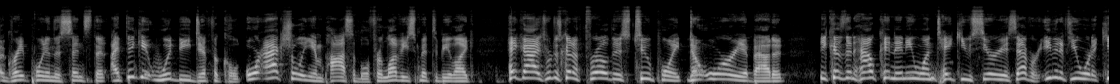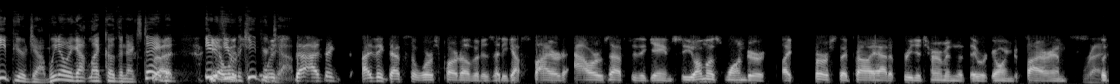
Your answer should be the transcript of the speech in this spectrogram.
a great point in the sense that I think it would be difficult or actually impossible for Lovie Smith to be like, hey guys, we're just going to throw this two point. Don't worry about it. Because then how can anyone take you serious ever? Even if you were to keep your job. We know he got let go the next day, Right. but even Yeah, if you were to keep your which job. that- I think I think that's the worst part of it is that he got fired hours after the game. So you almost wonder, like, first they probably had it predetermined that they were going to fire him, Right. but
